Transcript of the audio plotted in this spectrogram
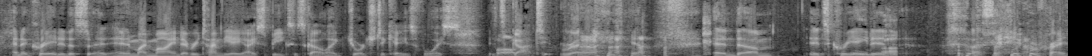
and it created a. s- And in my mind, every time the AI speaks, it's got like George Takei's voice. It's Father. got to right, yeah. and um, it's created. a- right,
